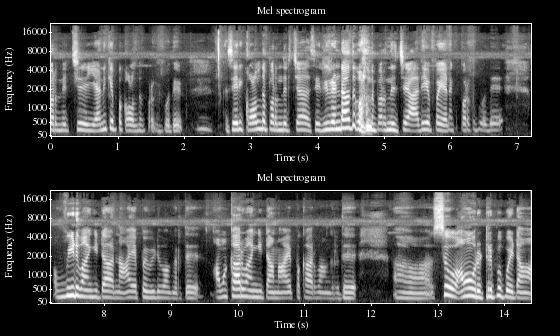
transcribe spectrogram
பிறந்துச்சு எனக்கு எப்போ குழந்த பிறக்க போகுது? சரி குழந்த பிறந்துருச்சா? சரி ரெண்டாவது குழந்த பிறந்துச்சு அது எப்போ எனக்கு பிறக்க போகுது? அவன் வீடு வாங்கிட்டா நான் எப்போ வீடு வாங்குறது? அவன் கார் வாங்கிட்டான் நான் எப்போ கார் வாங்குறது? ஸோ அவன் ஒரு ட்ரிப்பு போயிட்டான்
